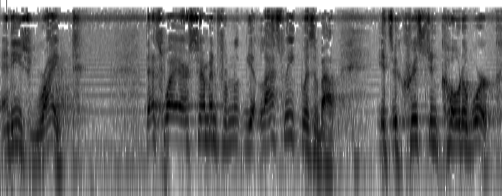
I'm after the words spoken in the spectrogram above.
And he's right. That's why our sermon from last week was about. It's a Christian code of work.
